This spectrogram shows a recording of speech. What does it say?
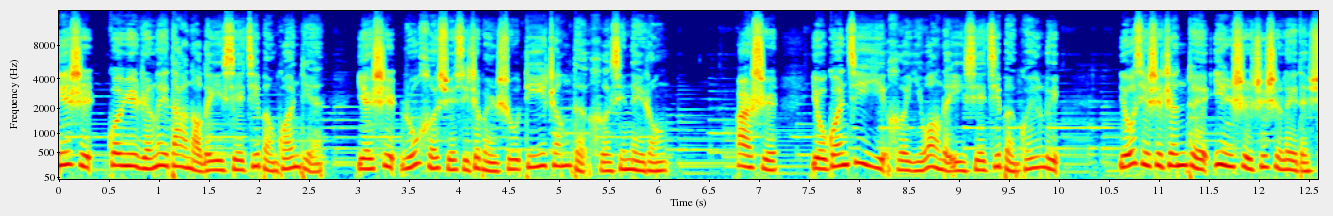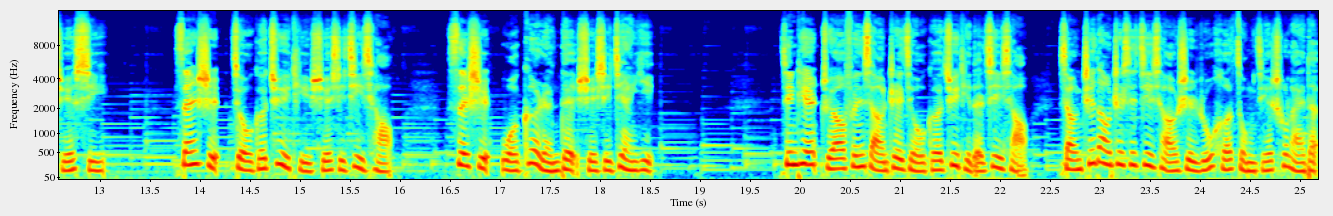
一是关于人类大脑的一些基本观点，也是如何学习这本书第一章的核心内容；二是有关记忆和遗忘的一些基本规律，尤其是针对应试知识类的学习；三是九个具体学习技巧；四是我个人的学习建议。今天主要分享这九个具体的技巧。想知道这些技巧是如何总结出来的，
